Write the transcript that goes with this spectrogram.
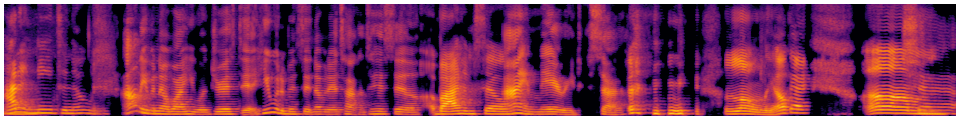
I didn't need to know it I don't even know why you addressed it. He would have been sitting over there talking to himself. by himself. I am married, sir. lonely. Okay. Um. Child,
